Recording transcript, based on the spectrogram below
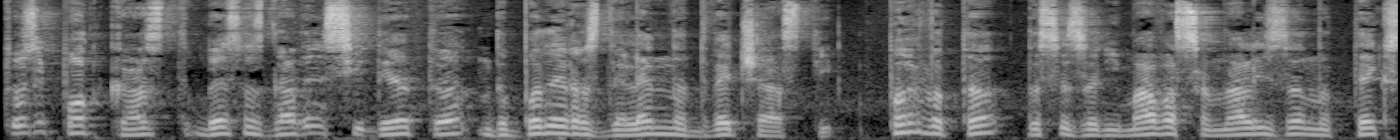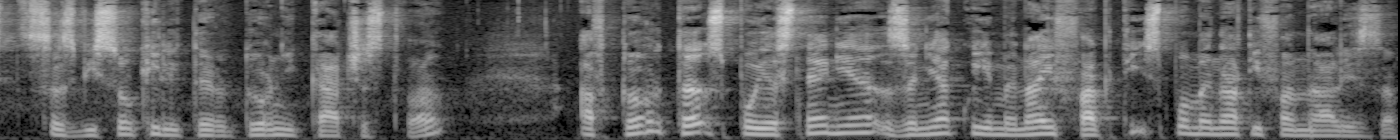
Този подкаст бе създаден с идеята да бъде разделен на две части. Първата да се занимава с анализа на текст с високи литературни качества, а втората с пояснения за някои имена и факти, споменати в анализа.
